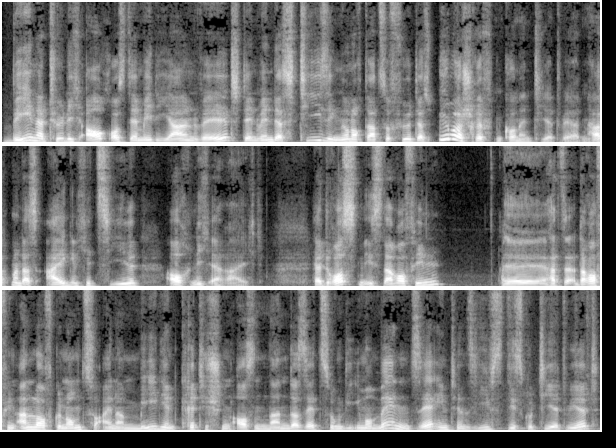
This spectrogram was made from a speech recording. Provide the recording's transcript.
B natürlich auch aus der medialen Welt, denn wenn das Teasing nur noch dazu führt, dass Überschriften kommentiert werden, hat man das eigentliche Ziel auch nicht erreicht. Herr Drosten ist daraufhin äh, hat daraufhin Anlauf genommen zu einer medienkritischen Auseinandersetzung, die im Moment sehr intensiv diskutiert wird.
